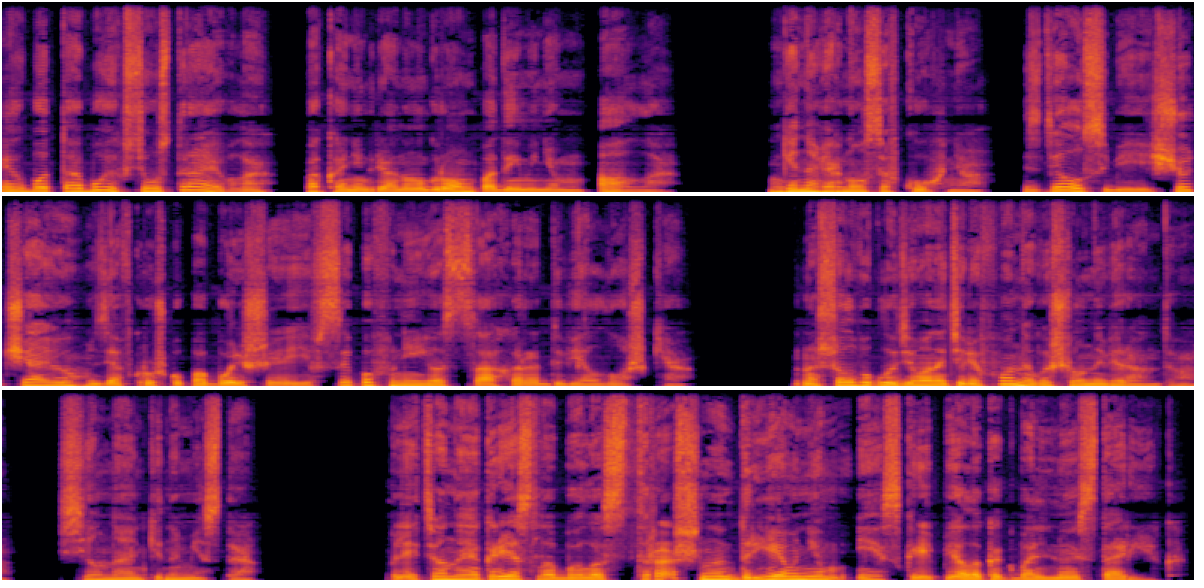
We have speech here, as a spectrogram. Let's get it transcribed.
Их будто обоих все устраивало, пока не грянул гром под именем Алла. Гена вернулся в кухню. Сделал себе еще чаю, взяв кружку побольше и всыпав в нее сахара две ложки. Нашел в углу дивана телефон и вышел на веранду. Сел на Анькино место. Плетеное кресло было страшно древним и скрипело, как больной старик.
